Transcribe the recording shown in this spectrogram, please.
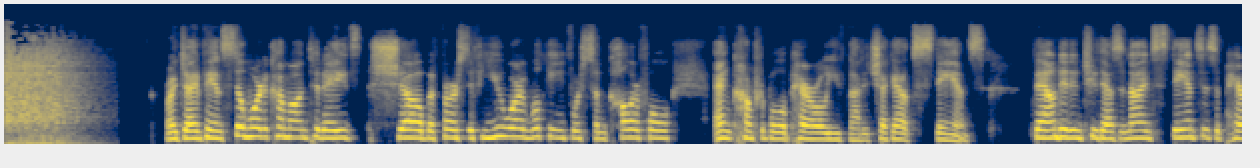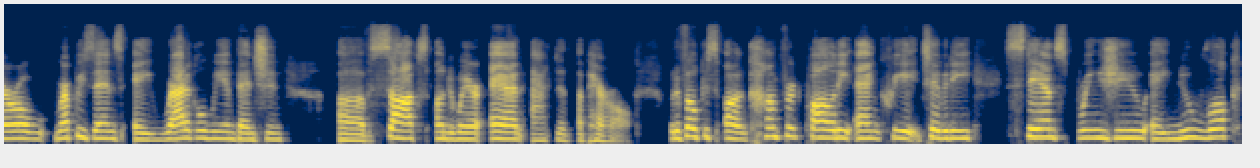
All right, Giant fans, still more to come on today's show. But first, if you are looking for some colorful and comfortable apparel, you've got to check out Stance. Founded in 2009, Stance's apparel represents a radical reinvention of socks, underwear, and active apparel. With a focus on comfort, quality, and creativity, Stance brings you a new look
